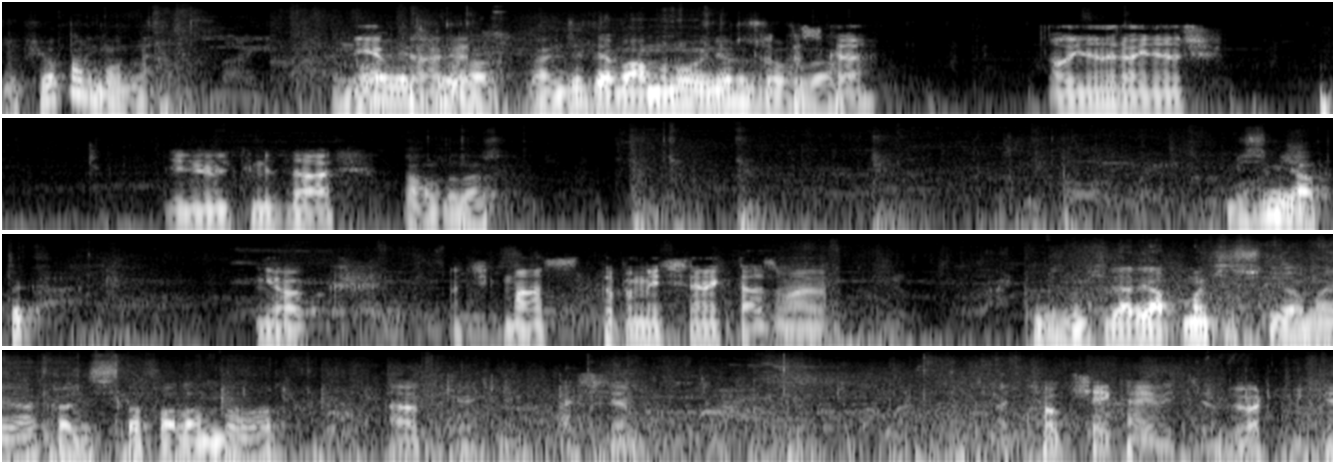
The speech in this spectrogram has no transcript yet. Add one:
Yapıyorlar mı onu? Ne Vallahi yapıyorlar? Bence devamını oynarız orada. 9k. Oynanır oynanır. Dinir ultimiz de var. Kaldılar. Biz mi yaptık? Yok. O çıkmaz. Topu matchlemek lazım abi. Bizimkiler yapmak istiyor ama ya. Kalista falan da var. Okey okey. Başlayalım. Çok şey kaybedeceğiz. Word mi ki?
